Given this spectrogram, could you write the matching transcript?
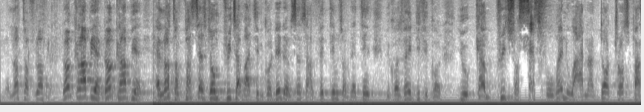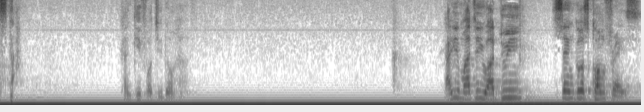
And a lot of love. Don't clap here. Don't clap here. A lot of pastors don't preach about it because they themselves are victims of the thing because very difficult. You can't preach successful when you are an adulterous pastor. Can't give what you don't have. Can you imagine you are doing singles conference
